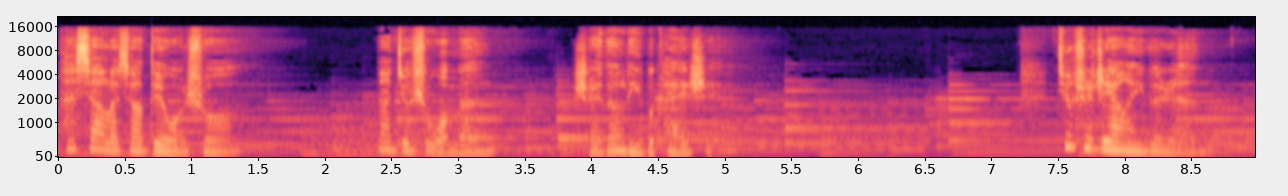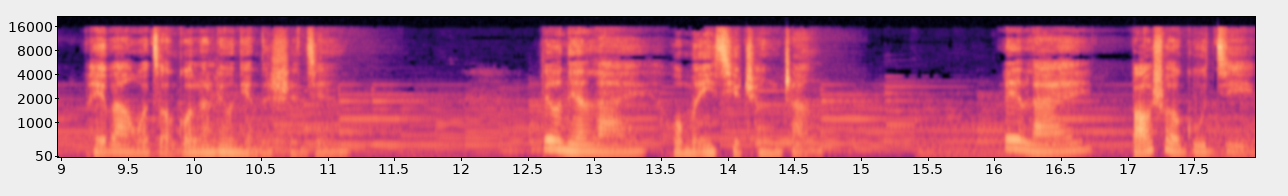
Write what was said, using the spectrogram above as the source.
他笑了笑，对我说：“那就是我们，谁都离不开谁。就是这样一个人，陪伴我走过了六年的时间。六年来，我们一起成长。未来保守估计，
